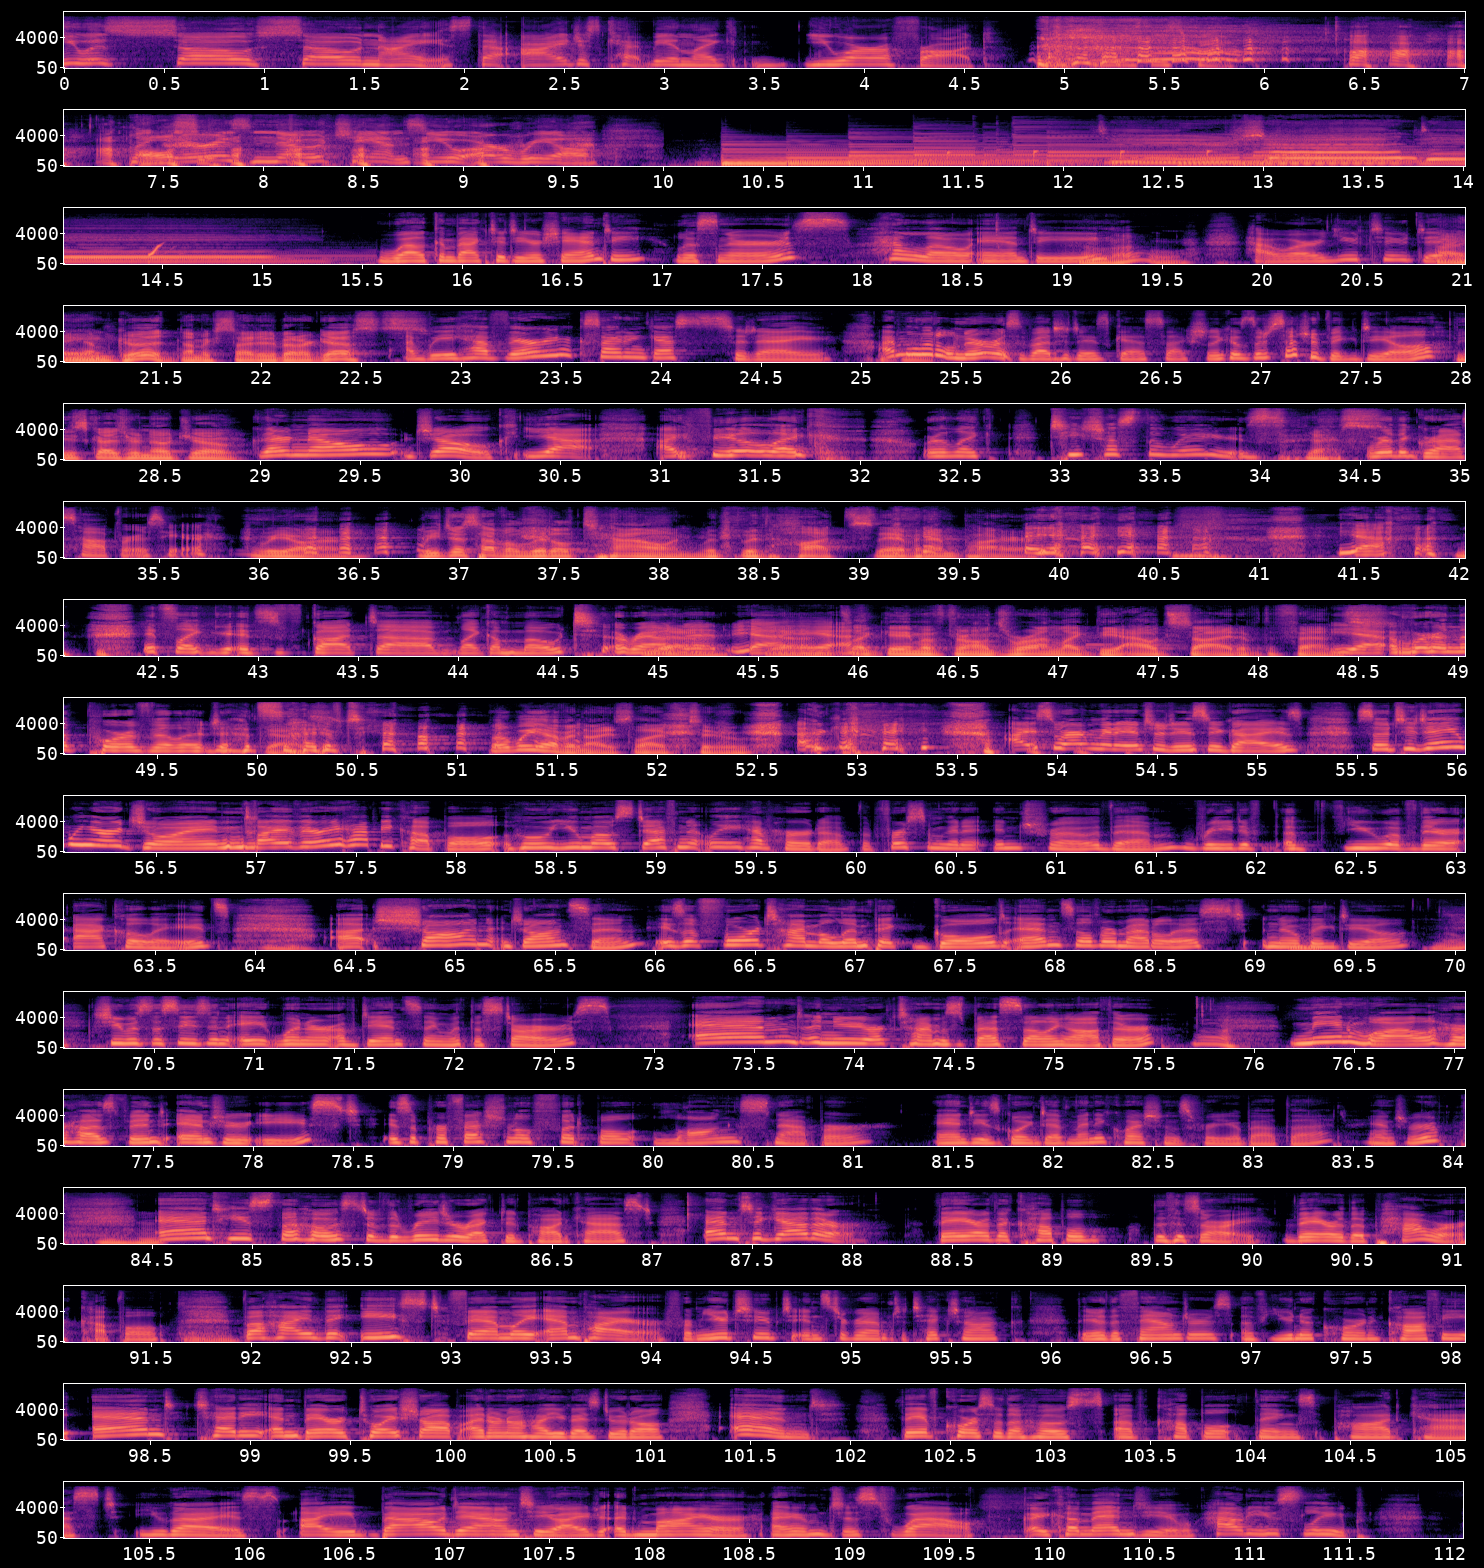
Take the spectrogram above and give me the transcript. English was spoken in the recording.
he was so so nice that I just kept being like, "You are a fraud. this is fake. like there is no chance you are real." Welcome back to Dear Shandy, listeners. Hello, Andy. Hello. How are you today? I am good. I'm excited about our guests. Uh, we have very exciting guests today. I'm a little nervous about today's guests, actually, because they're such a big deal. These guys are no joke. They're no joke. Yeah. I feel like we're like, teach us the ways. Yes. We're the grasshoppers here. We are. we just have a little town with, with huts. They have an empire. Yeah. Yeah. yeah. it's like, it's got um, like a moat around it. Yeah. Yeah. yeah. It's like Game of Thrones. We're on like the outside of the fence. yeah. We're in the poor village outside Yes. of town. But we have a nice life too. Okay. I swear I'm going to introduce you guys. So today we are joined by a very happy couple who you most definitely have heard of. But first, I'm going to intro them, read a, a few of their accolades. Uh, Shawn Johnson is a four time Olympic gold and silver medalist. No big deal. She was the season eight winner of Dancing with the Stars and a New York Times bestselling author. Ah. Meanwhile, her husband, Andrew East, is a professional football long snapper. Andy is going to have many questions for you about that, Andrew. Mm-hmm. And he's the host of the Redirected podcast. And together, they are the couple. Sorry, they are the power couple mm. behind the East Family Empire from YouTube to Instagram to TikTok. They are the founders of Uniqorn Coffee and Teddy and Bear Toy Shop. I don't know how you guys do it all. And they, of course, are the hosts of Couple Things podcast. You guys, I bow down to you. I admire. I am just wow. I commend you. How do you sleep?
